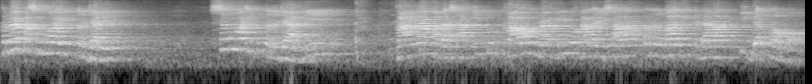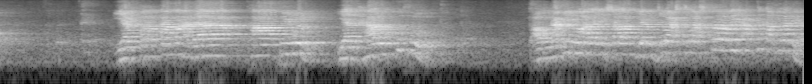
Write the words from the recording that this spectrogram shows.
Kenapa semua itu terjadi? Semua itu terjadi karena pada saat itu kaum Nabi Nuh alaihissalam terbagi ke dalam tiga kelompok. Yang pertama ada kafirun yang harus kufur. Kaum Nabi Nuh alaihissalam yang jelas-jelas terlihat kekafirannya.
